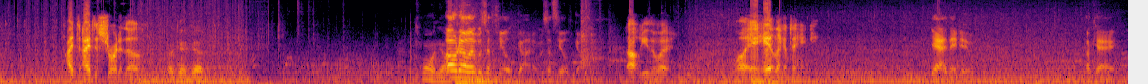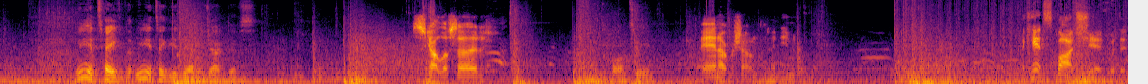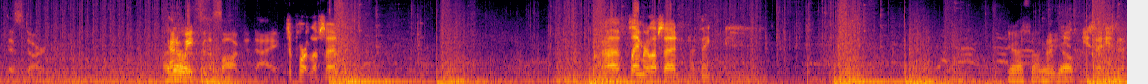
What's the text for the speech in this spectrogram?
I, I destroyed it though. Okay, good. Come on, y'all. Oh no, it was a field gun. It was a field gun. Oh, either way. Well, it hit like a tank. Yeah, they do. Okay. We need to take the, we need to take these damn objectives. Scout left side, Come on, team. and overshot. God damn it. I can't spot shit with it this dark. I Gotta know wait for the fog to die. Support left side. Uh, flamer left side, I think. Yeah, I saw There we him. go. He's dead, he's dead.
